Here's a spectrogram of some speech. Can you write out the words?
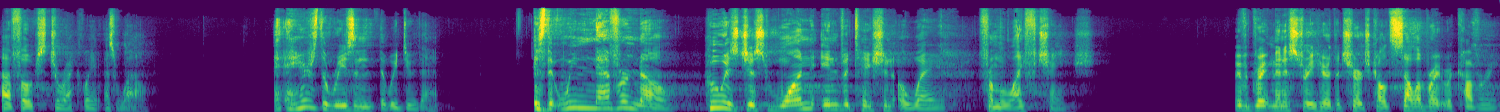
uh, folks directly as well. And here's the reason that we do that is that we never know who is just one invitation away from life change. We have a great ministry here at the church called Celebrate Recovery.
